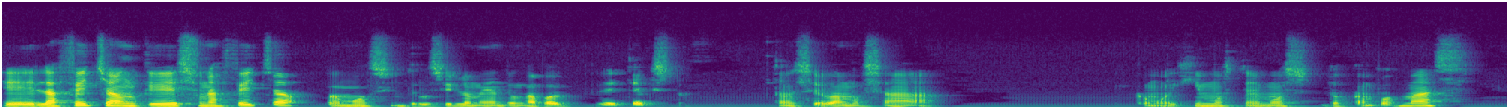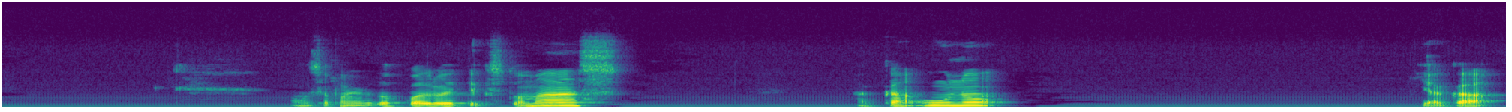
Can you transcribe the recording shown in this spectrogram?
Eh, la fecha, aunque es una fecha, podemos introducirlo mediante un campo de texto. Entonces vamos a, como dijimos, tenemos dos campos más. Vamos a poner dos cuadros de texto más. Acá uno. Y acá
